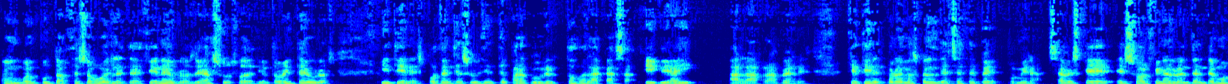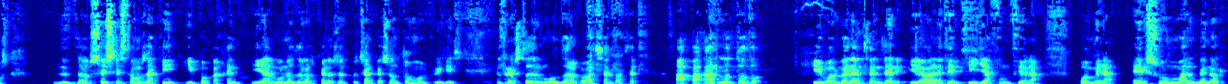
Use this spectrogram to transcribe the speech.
un buen punto de acceso wireless de 100 euros de Asus o de 120 euros y tienes potencia suficiente para cubrir toda la casa. Y de ahí a las Raspberry. ¿Que tienes problemas con el DHCP? Pues mira, sabes que eso al final lo entendemos los seis que estamos aquí y poca gente, y algunos de los que nos escuchan que son todos muy frikis. El resto del mundo lo que va a hacer va a ser apagarlo todo y volver a encender. Y le va a decir, y ya funciona. Pues mira, es un mal menor.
